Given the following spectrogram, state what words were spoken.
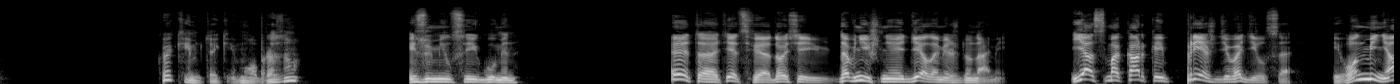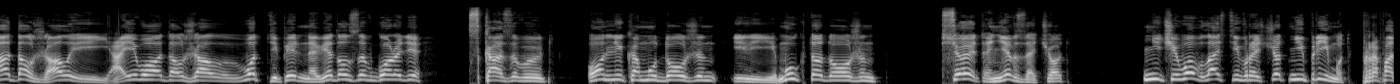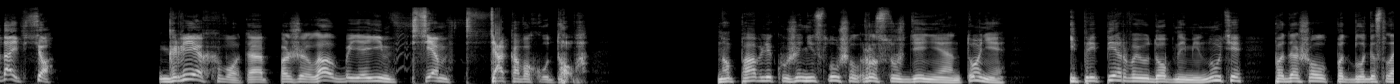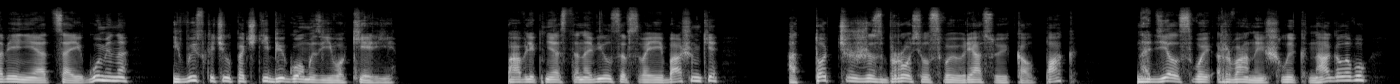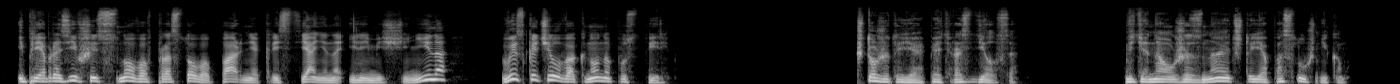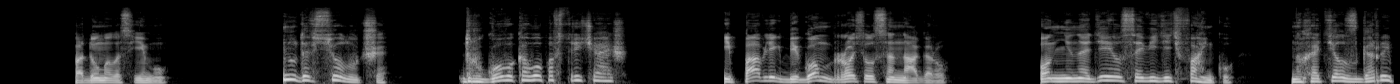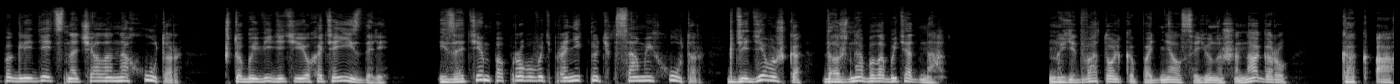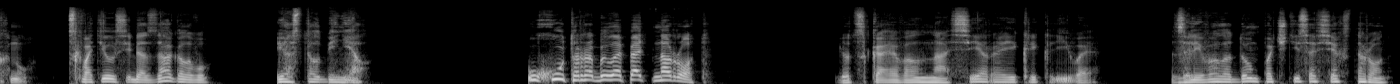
«Каким таким образом?» — изумился игумен. «Это, отец Феодосий, давнишнее дело между нами. Я с Макаркой прежде водился, и он меня одолжал, и я его одолжал. Вот теперь наведался в городе, сказывают, он ли кому должен или ему кто должен. Все это не в зачет. Ничего власти в расчет не примут, пропадай все. Грех вот, а пожелал бы я им всем всякого худого. Но Павлик уже не слушал рассуждения Антония и при первой удобной минуте подошел под благословение отца игумена и выскочил почти бегом из его кельи. Павлик не остановился в своей башенке, а тотчас же сбросил свою рясу и колпак, надел свой рваный шлык на голову и, преобразившись снова в простого парня, крестьянина или мещанина, выскочил в окно на пустырь. «Что же ты я опять разделся? Ведь она уже знает, что я послушником. — подумалось ему. «Ну да все лучше. Другого кого повстречаешь?» И Павлик бегом бросился на гору. Он не надеялся видеть Фаньку, но хотел с горы поглядеть сначала на хутор, чтобы видеть ее хотя издали, и затем попробовать проникнуть в самый хутор, где девушка должна была быть одна. Но едва только поднялся юноша на гору, как ахнул, схватил себя за голову и остолбенел. У хутора был опять народ. Людская волна, серая и крикливая, заливала дом почти со всех сторон.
